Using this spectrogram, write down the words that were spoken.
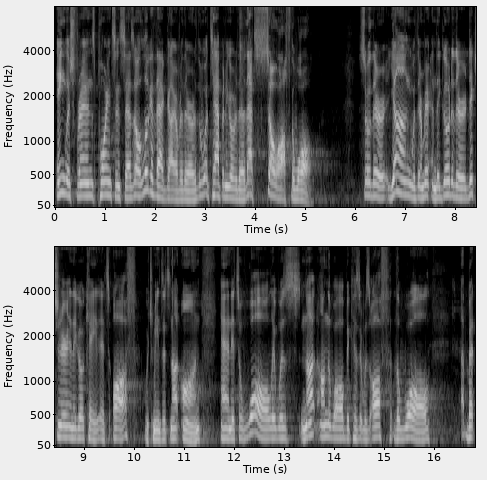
English friends points and says, Oh, look at that guy over there. What's happening over there? That's so off the wall. So they're young with their, and they go to their dictionary and they go, okay, it's off, which means it's not on, and it's a wall. It was not on the wall because it was off the wall. But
